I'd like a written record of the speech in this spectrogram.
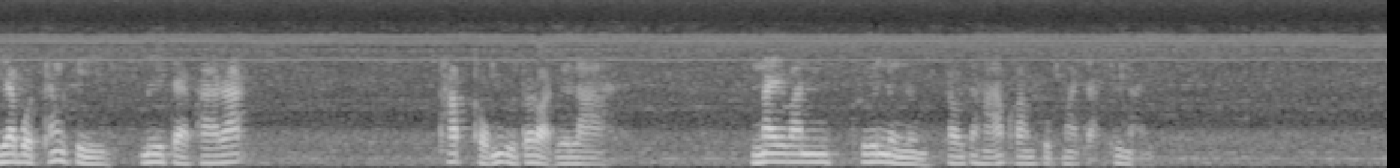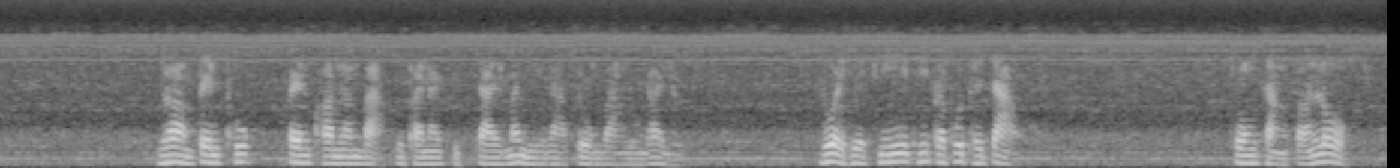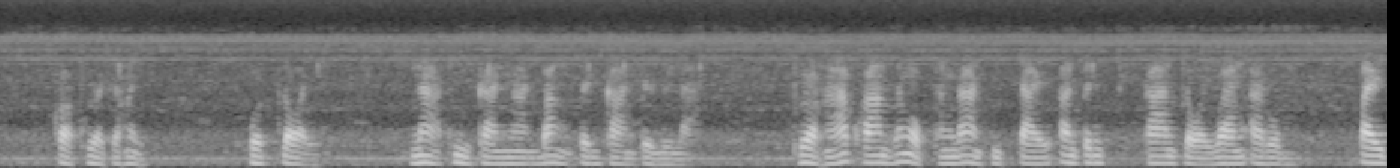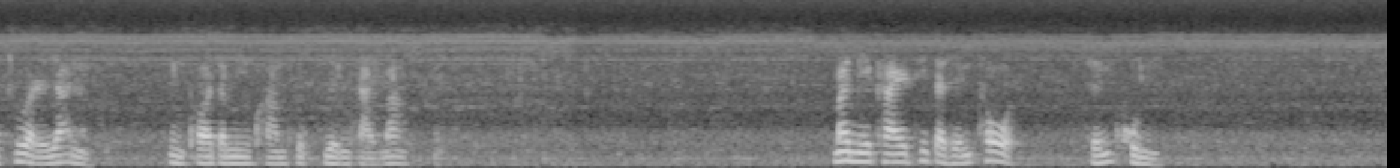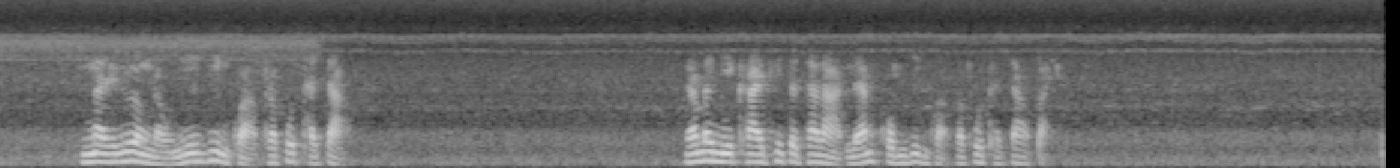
อียบททั้งสี่มีแต่ภาระ ทับถมอยู่ตลอดเวลา ในวันคืนหนึ่งหนึ่งเราจะหาความสุขมาจากที่ไหน ย่อมเป็นทุกข์เป็นความลำบากอยู่ภายในจิตใจไม่มีเวลาตรงวางลงได้เลย ด้วยเหตุนี้ที่พระพุทธเจ้า ทรงสั่งสอนโลก ก็เพื่อจะให้ ปลดปล่อย หน้าที่การงานบ้างเป็นการเป็นเวลา เพื่อหาความสงบทางด้านจิตใจ อันเป็นการปล่อยวางอารมณ์ ไปชั่วระยะหนึ่งจึงพอจะมีความสุขเย็นใจบ้าง ไม่มีใครที่จะเห็นโทษ เห็นคุณ ในเรื่องเหล่านี้ยิ่งกว่าพระพุทธเจ้า และไม่มีใครที่จะฉลาดแหลมคมยิ่งกว่าพระพุทธเจ้าไป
